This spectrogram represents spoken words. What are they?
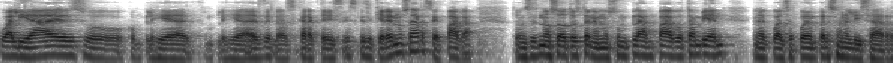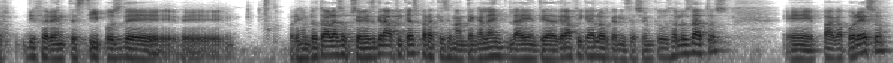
cualidades o complejidades de las características que se quieren usar, se paga. Entonces nosotros tenemos un plan pago también en el cual se pueden personalizar diferentes tipos de, por ejemplo, todas las opciones gráficas para que se mantenga la, identidad gráfica de la organización que usa los datos. Eh, paga por eso.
